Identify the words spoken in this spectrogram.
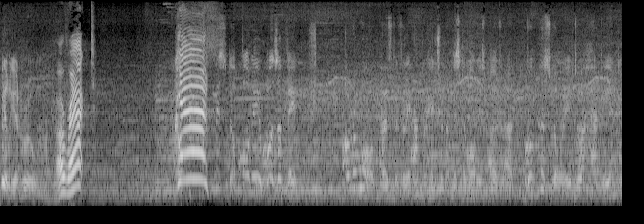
billiard room. Correct. Yes! Mr. Boddy was avenged. A reward posted for the apprehension of Mr. Boddy's murderer brought the story to a happy ending.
